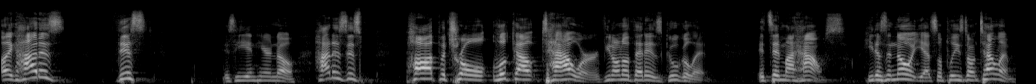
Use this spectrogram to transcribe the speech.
Like, how does this? Is he in here? No. How does this Paw Patrol lookout tower? If you don't know what that is, Google it. It's in my house. He doesn't know it yet, so please don't tell him.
